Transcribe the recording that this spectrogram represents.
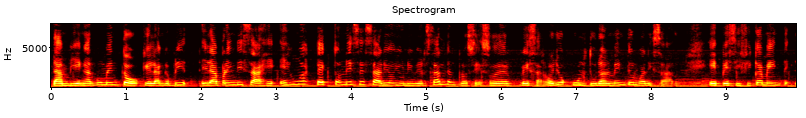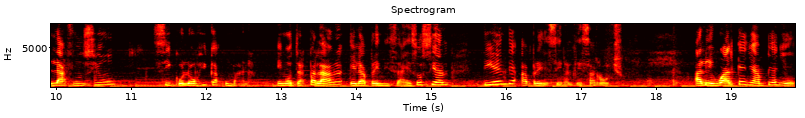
También argumentó que el aprendizaje es un aspecto necesario y universal del proceso de desarrollo culturalmente organizado, específicamente la función psicológica humana. En otras palabras, el aprendizaje social tiende a predecir el desarrollo. Al igual que Jean Piaget,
